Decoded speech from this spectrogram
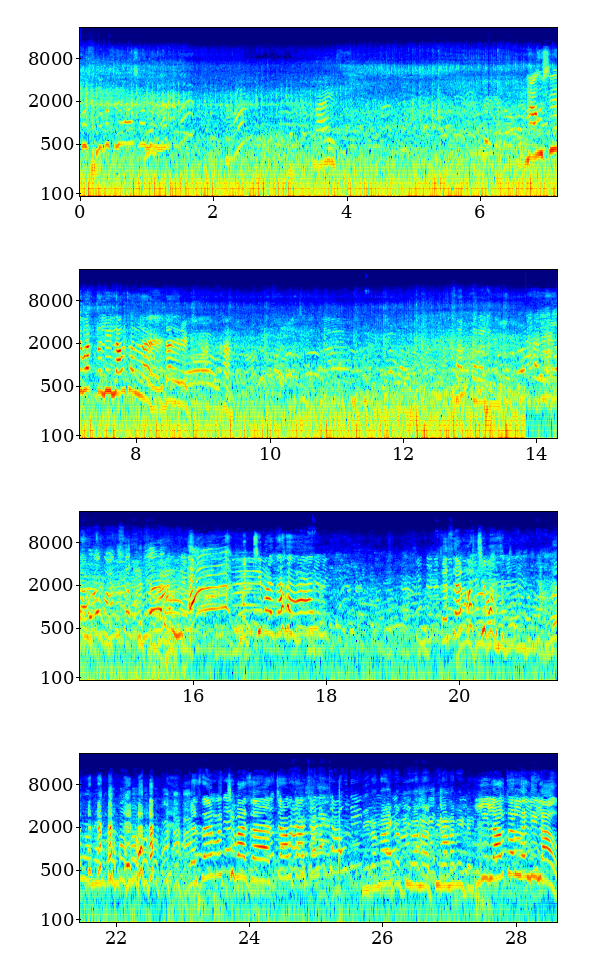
कसले कसले मासे आले ना? Nice. मावशी बघ लिलाव चाललाय डायरेक्ट अख्खा. मच्छी बाजार. कसं आहे मच्छी बाजार? कसं आहे मच्छी बाजार? चाव चाव आहे का भेटेल. लिलाव चालला लिलाव.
